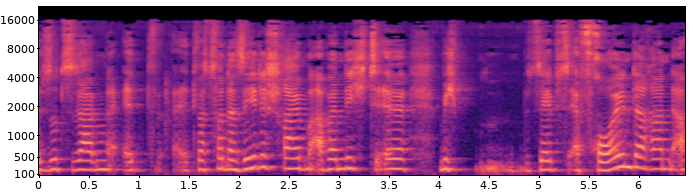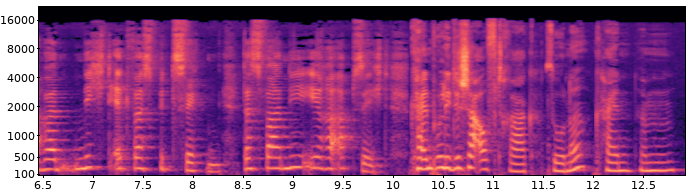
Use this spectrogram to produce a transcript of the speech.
sozusagen et, etwas von der Seele schreiben, aber nicht äh, mich selbst erfreuen daran, aber nicht etwas bezwecken. Das war nie ihre Absicht. Kein politischer Auftrag, so, ne? Kein. Ähm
